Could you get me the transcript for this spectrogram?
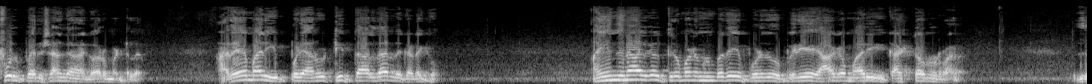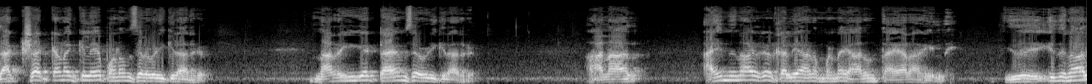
ஃபுல் பென்ஷனுங்கிறாங்க கவர்மெண்ட்டில் அதே மாதிரி இப்படி அனுஷ்டித்தால் தான் இது கிடைக்கும். ஐந்து நாள்கள் திருமணம் என்பதே இப்பொழுது ஒரு பெரிய யாகம் மாதிரி கஷ்டம்ன்றாங்க லட்சக்கணக்கிலே பணம் செலவழிக்கிறார்கள். நிறைய டைம் செலவழிக்கிறார்கள். ஆனால் ஐந்து நாள்கள் கல்யாணம் பண்ண யாரும் தயாராக இல்லை. இது இதனால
